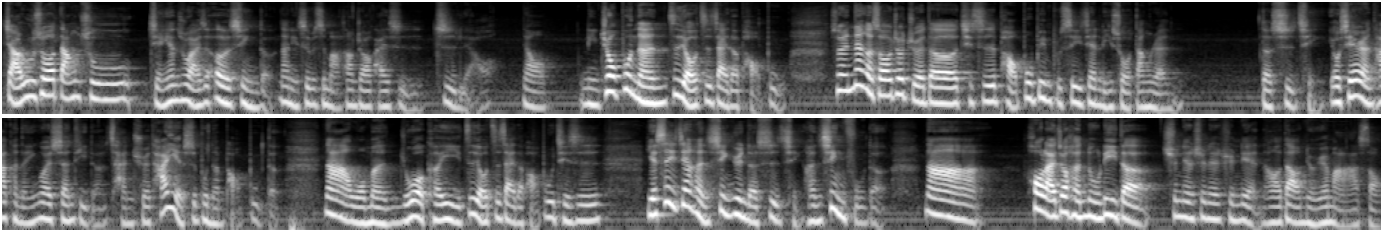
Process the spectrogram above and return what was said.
假如说当初检验出来是恶性的，那你是不是马上就要开始治疗？要你就不能自由自在的跑步。所以那个时候就觉得，其实跑步并不是一件理所当然的事情。有些人他可能因为身体的残缺，他也是不能跑步的。那我们如果可以自由自在的跑步，其实。也是一件很幸运的事情，很幸福的。那后来就很努力的训练、训练、训练，然后到纽约马拉松。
